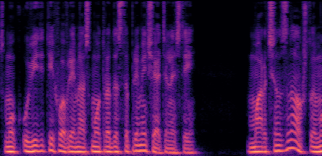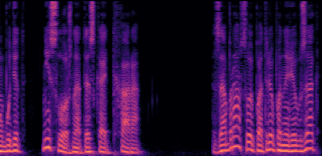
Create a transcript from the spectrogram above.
смог увидеть их во время осмотра достопримечательностей. Марчин знал, что ему будет несложно отыскать Тхара. Забрав свой потрепанный рюкзак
